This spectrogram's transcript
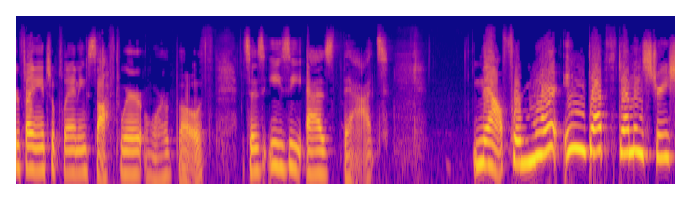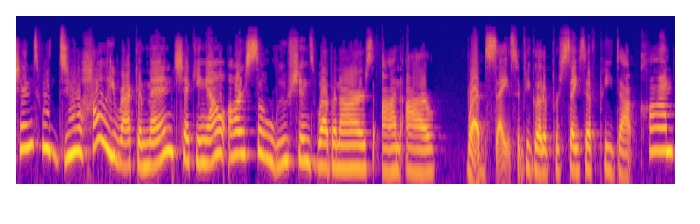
your financial planning software, or both. It's as easy as that. Now, for more in-depth demonstrations, we do highly recommend checking out our solutions webinars on our website. So if you go to precisefp.com,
